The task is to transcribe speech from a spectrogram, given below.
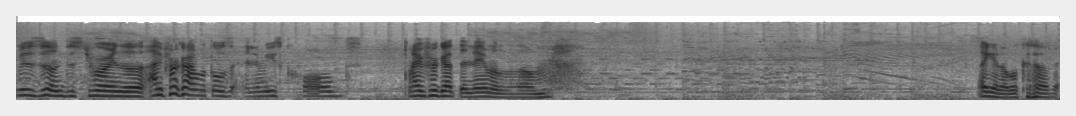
Was um, destroying the... I forgot what those enemies called. I forgot the name of them. I gotta look it up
